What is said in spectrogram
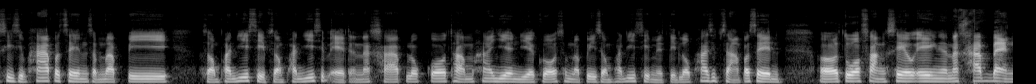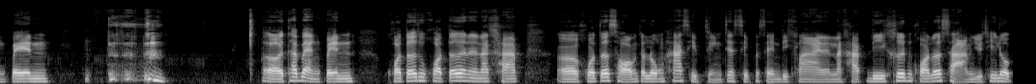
43-45%สำหรับปี 2020-2021 นะครับ แล้วก็ทำให้ year on year growth สำหรับปี 2020เนี่ยติดลบ 53%ตัวฝั่งเซลล์เองนะครับ แบ่งเป็น เอ่อถ้าแบ่งเป็น quarter to quarter นะครับเอ่อ quarter 2 จะลง 50-70% decline นะครับ ดีขึ้น quarter 3 อยู่ที่ลบ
